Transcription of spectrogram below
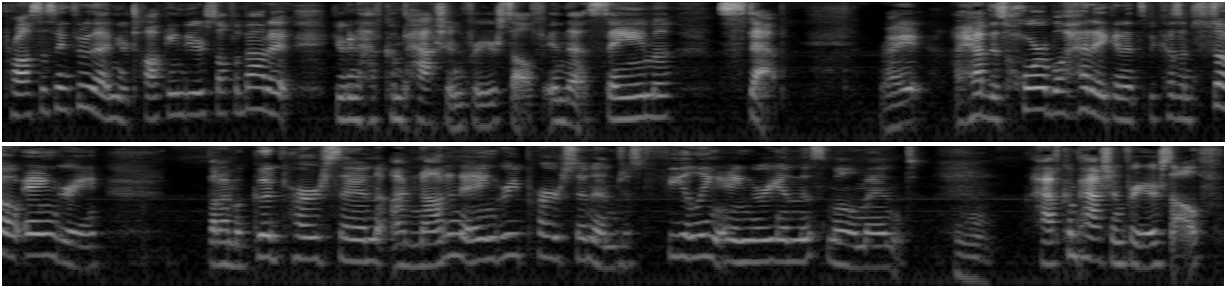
processing through that and you're talking to yourself about it, you're going to have compassion for yourself in that same step, right? I have this horrible headache and it's because I'm so angry, but I'm a good person. I'm not an angry person. I'm just feeling angry in this moment. Have compassion for yourself.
